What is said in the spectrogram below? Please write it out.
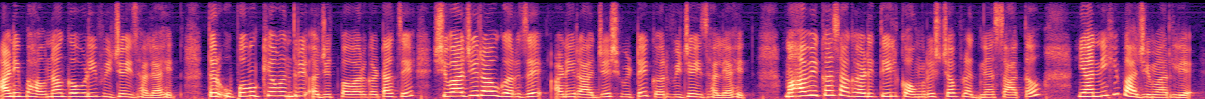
आणि भावना गवळी विजयी झाले आहेत. तर उपमुख्यमंत्री अजित पवार गटाचे शिवाजीराव गर्जे आणि राजेश विटेकर विजयी झाले आहेत. महाविकास आघाडीतील काँग्रेसच्या प्रज्ञा सातव यांनीही बाजी मारली आहे.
